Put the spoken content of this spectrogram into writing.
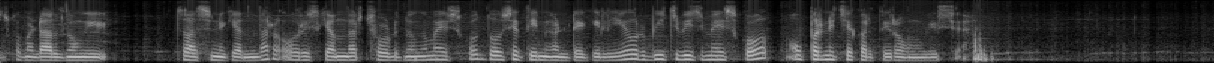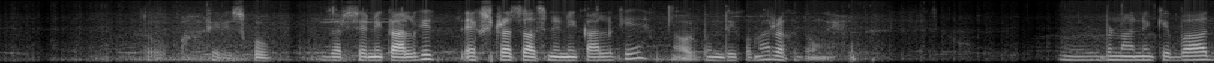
इसको मैं डाल दूँगी चाशनी के अंदर और इसके अंदर छोड़ दूँगी मैं इसको दो से तीन घंटे के लिए और बीच बीच में इसको ऊपर नीचे करती रहूँगी इससे तो फिर इसको इधर से निकाल के एक्स्ट्रा चाशनी निकाल के और बूंदी को मैं रख दूँगी। और बनाने के बाद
